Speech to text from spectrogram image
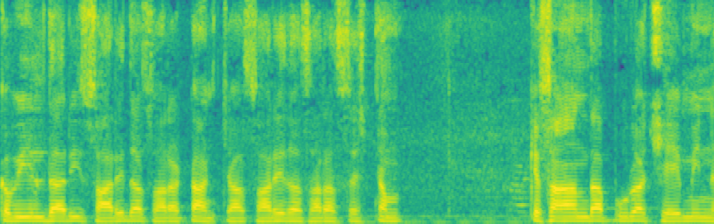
ਕਬੀਲਦਾਰੀ, ਸਾਰੇ ਦਾ ਸਾਰਾ ਢਾਂਚਾ, ਸਾਰੇ ਦਾ ਸਾਰਾ ਸਿਸਟਮ ਕਿਸਾਨ ਦਾ ਪੂਰਾ 6 ਮਹੀਨੇ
